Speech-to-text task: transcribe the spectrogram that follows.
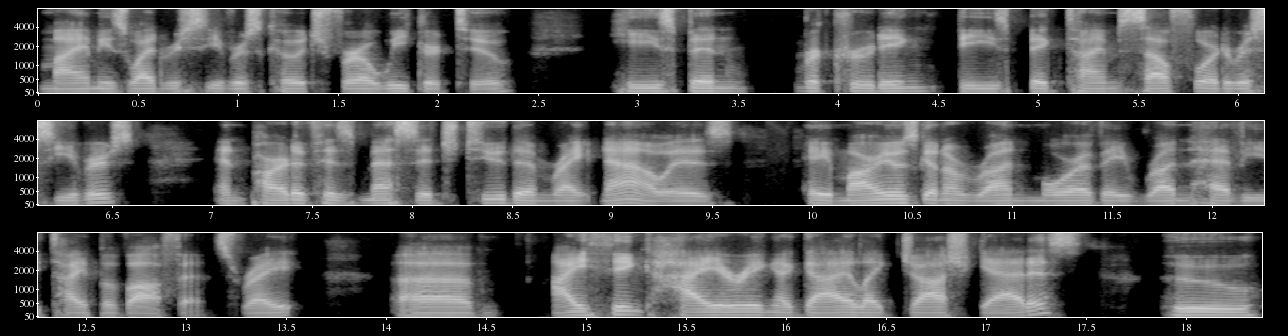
Miami's wide receivers coach for a week or two, he's been recruiting these big time South Florida receivers and part of his message to them right now is, hey, Mario's going to run more of a run heavy type of offense, right? Um, I think hiring a guy like Josh Gattis, who,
